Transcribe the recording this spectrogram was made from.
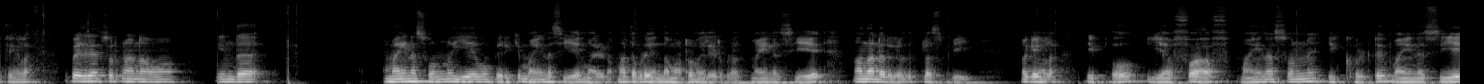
ஓகேங்களா இப்போ இதில் சுருக்கணும் என்ன ஆகும்? இந்த மைனஸ் ஒன்று ஏவும் பெருக்கி மைனஸ் ஏ மாறிடும். மற்றபடி எந்த மாற்றமும் இதில் ஏற்படாது. மைனஸ் ஏ அந்தாண்ட இருக்கிறது ப்ளஸ் பி ஓகேங்களா இப்போது எஃப் ஆஃப் மைனஸ் ஒன்று equal to minus a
